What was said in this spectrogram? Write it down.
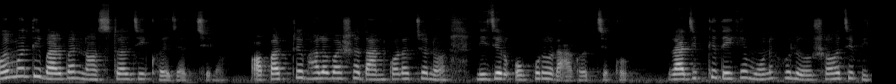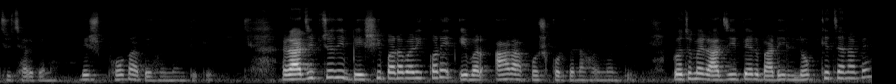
হৈমন্তী বারবার নস্টালজিক হয়ে যাচ্ছিল। অপাত্রে ভালোবাসা দান করার জন্য নিজের ওপরও রাগ হচ্ছে খুব। রাজীবকে দেখে মনে হলো সহজে পিছু ছাড়বে না। বেশ ভোগাবে হৈমন্তীকে। রাজীব যদি বেশি বাড়াবাড়ি করে, এবার আর আপোষ করবে না হৈমন্তী। প্রথমে রাজীবের বাড়ির লোককে জানাবে,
